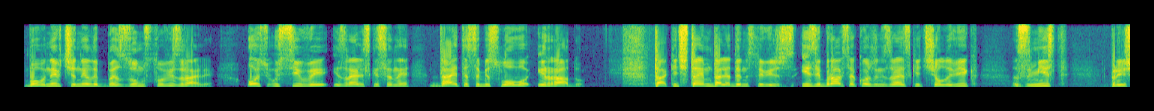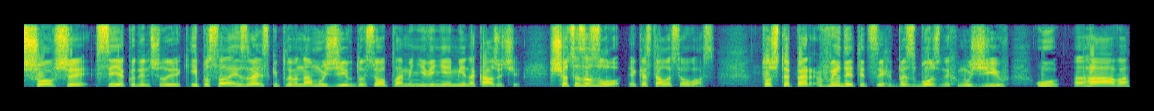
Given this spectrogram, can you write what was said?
бо вони вчинили безумство в Ізраїлі. Ось усі ви, ізраїльські сини, дайте собі слово і раду. Так, і читаємо далі 11 вірш. І зібрався кожен ізраїльський чоловік з міст прийшовши всі як один чоловік, і послали ізраїльські племена мужів до всього племені Вініаміна, кажучи, що це за зло, яке сталося у вас. Тож тепер видайте цих безбожних мужів у Гава,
